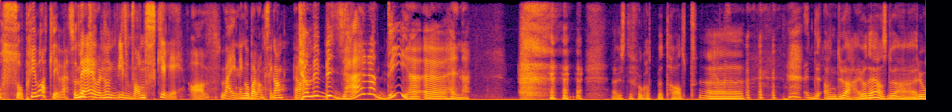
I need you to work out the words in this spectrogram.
også privatlivet. Så det er jo en sånn litt vanskelig avveining og balansegang. Ja. Kan vi begjære det, Heine? ja, hvis du får godt betalt. Eh, du er jo det. Altså, du er jo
